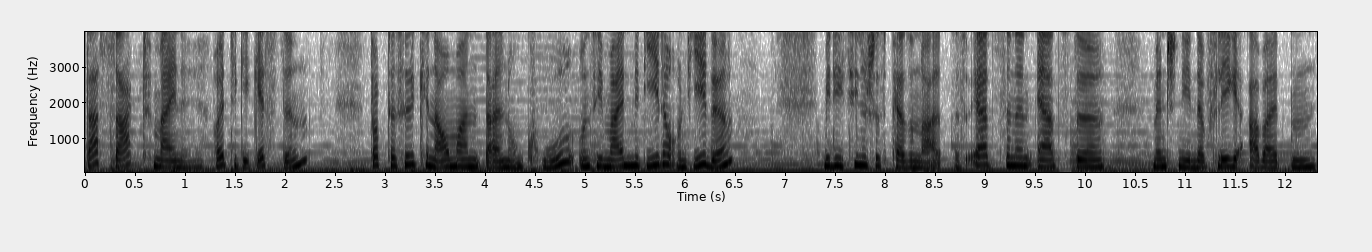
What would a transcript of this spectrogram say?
Das sagt meine heutige Gästin, Dr. Silke Naumann Dalnon-Kur. Und sie meint mit jeder und jede medizinisches Personal, also Ärztinnen, Ärzte, Menschen, die in der Pflege arbeiten.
